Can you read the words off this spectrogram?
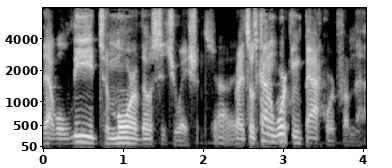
that will lead to more of those situations? Got it. Right. So it's kind of working backward from that.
